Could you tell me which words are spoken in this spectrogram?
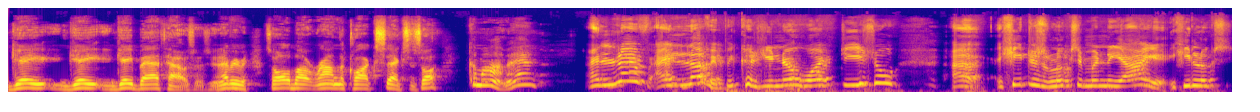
gay, gay, gay bathhouses and every, it's all about round the clock sex. It's all, come on, man. I love I love it because you know what, Diesel? Uh he just looks him in the eye. He looks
